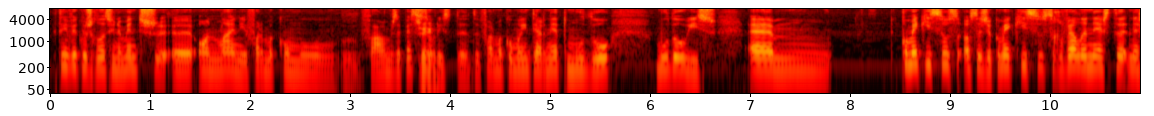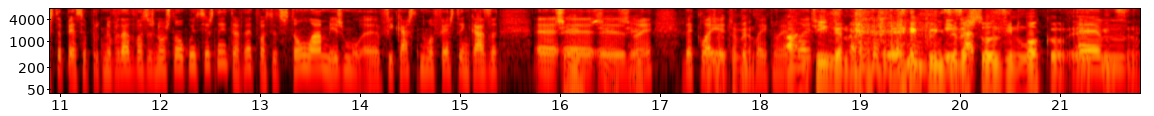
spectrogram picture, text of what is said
que tem a ver com os relacionamentos eh, online e a forma como. uh, Falávamos da peça Sim. sobre isso, da, da forma como a internet mudou, mudou isso. Ahm, como é que isso, ou seja, como é que isso se revela nesta, nesta peça? Porque na verdade vocês não estão a conhecer-se na internet, vocês estão lá mesmo. ah, ficaste numa festa em casa, ah, Sim, sim, ah, sim. não é? Da Cleia, da. Cleia, que não é a Cleia. antiga, não é? É conhecer as pessoas in loco. É conhecer-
